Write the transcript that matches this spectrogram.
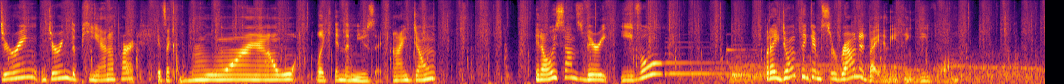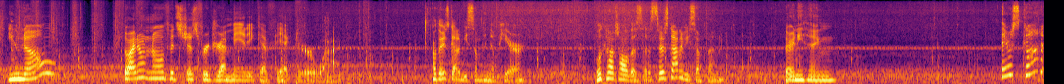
during during the piano part, it's like, a like in the music, and I don't it always sounds very evil, but I don't think I'm surrounded by anything evil. You know? So I don't know if it's just for dramatic effect or what. Oh, there's got to be something up here. Look how tall this is. There's got to be something. Is there anything? There's got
